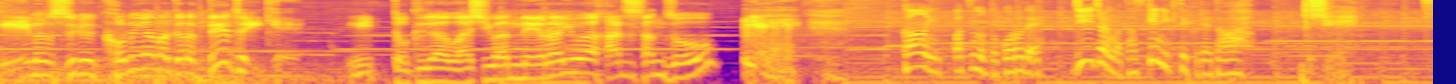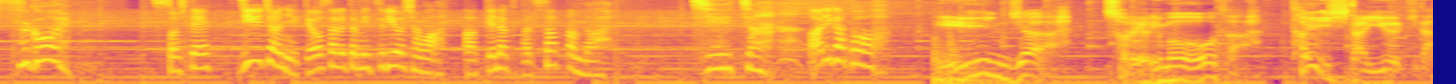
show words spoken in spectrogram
今すぐこの山から出ていけ。言っとくがわしは狙いは外さんぞ。間一髪のところでじいちゃんが助けに来てくれた。ちすごいそしてじいちゃんに気をされた密漁者はあっけなく立ち去ったんだ。じいちゃんありがとう。いいんじゃ。それよりも太田大した勇気だ。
